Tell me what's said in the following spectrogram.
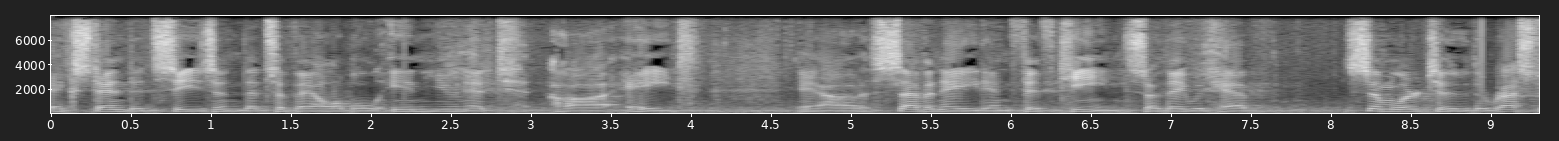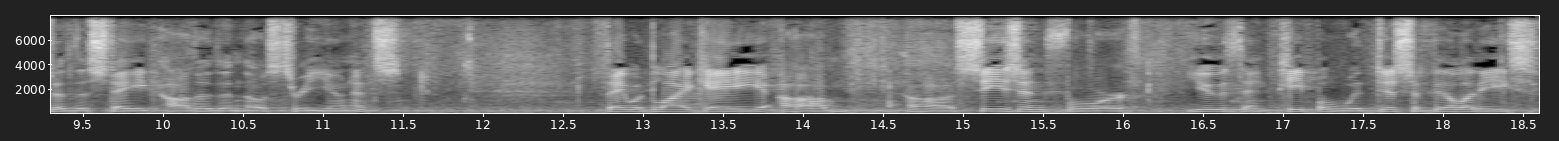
extended season that's available in Unit uh, 8, uh, 7, 8, and 15. So they would have similar to the rest of the state other than those three units. They would like a um, uh, season for youth and people with disabilities,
